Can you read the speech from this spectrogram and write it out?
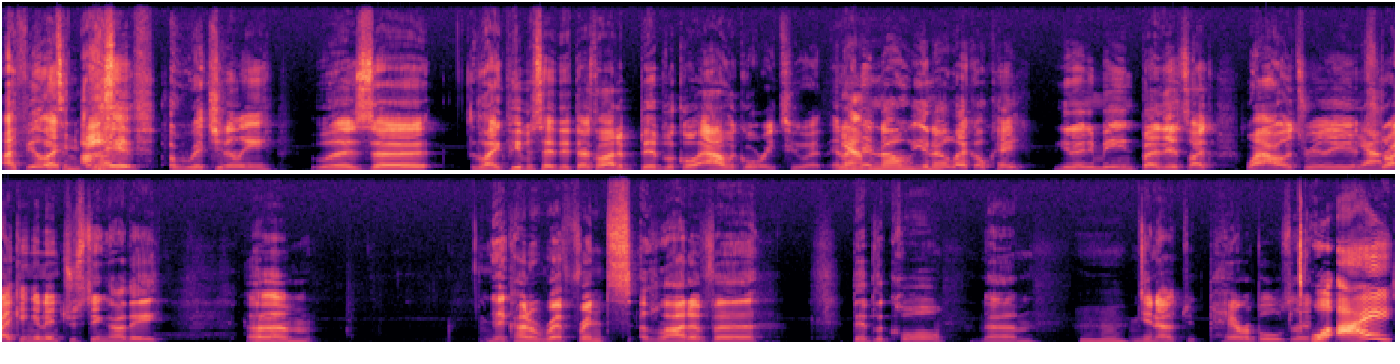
i feel like It's invasive. i originally was uh like people said that there's a lot of biblical allegory to it and i didn't know you know like okay you know what i mean but it's like wow it's really Yeah. striking and interesting how they um they kind of reference a lot of uh, biblical, um, you know, parables. or- Well, I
